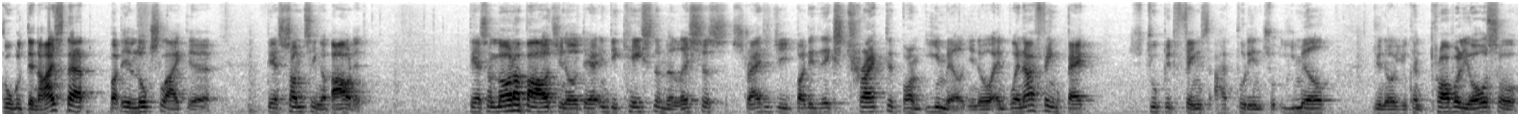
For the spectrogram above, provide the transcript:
Google denies that, but it looks like uh, there's something about it. There's a lot about, you know, their indication of malicious strategy, but it's extracted from email, you know, and when I think back stupid things I put into email, you know, you can probably also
